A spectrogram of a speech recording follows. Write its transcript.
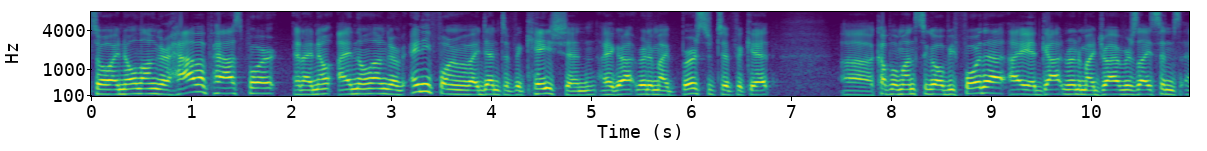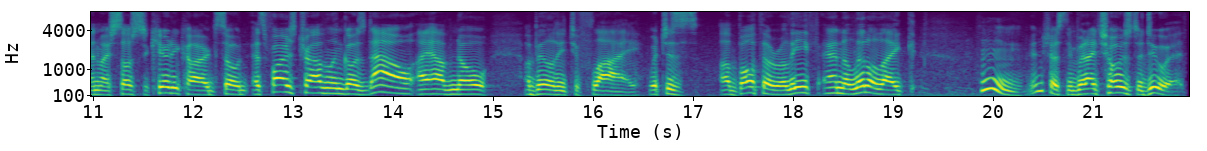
So I no longer have a passport and I, no, I no longer have any form of identification. I got rid of my birth certificate uh, a couple months ago. Before that, I had gotten rid of my driver's license and my social security card. So as far as traveling goes now, I have no ability to fly, which is both a relief and a little like, hmm, interesting, but I chose to do it.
